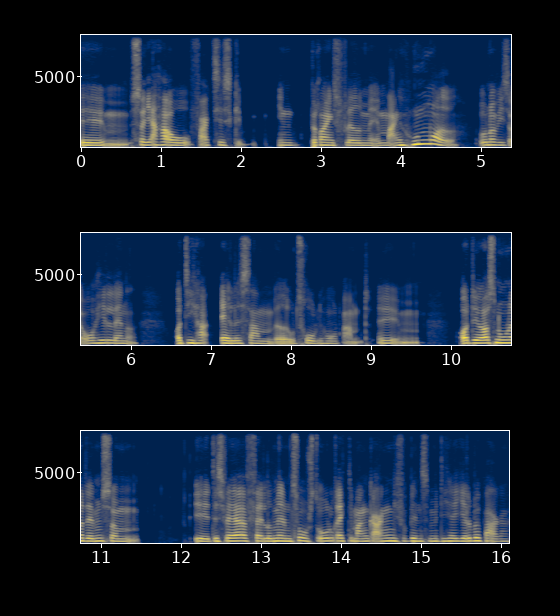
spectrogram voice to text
Øh, så jeg har jo faktisk en berøringsflade med mange hundrede undervisere over hele landet, og de har alle sammen været utrolig hårdt ramt. Øh, og det er også nogle af dem, som øh, desværre er faldet mellem to stole rigtig mange gange i forbindelse med de her hjælpepakker.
